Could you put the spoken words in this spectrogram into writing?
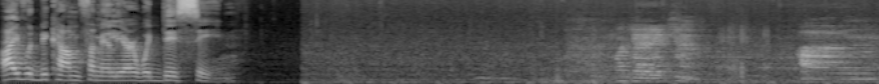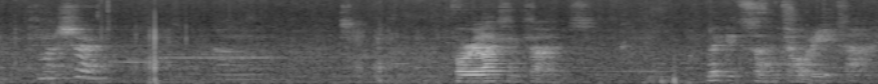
I would become familiar with this scene. Okay. Um, I'm not sure. Um, For relaxing times, make it Suntory time.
